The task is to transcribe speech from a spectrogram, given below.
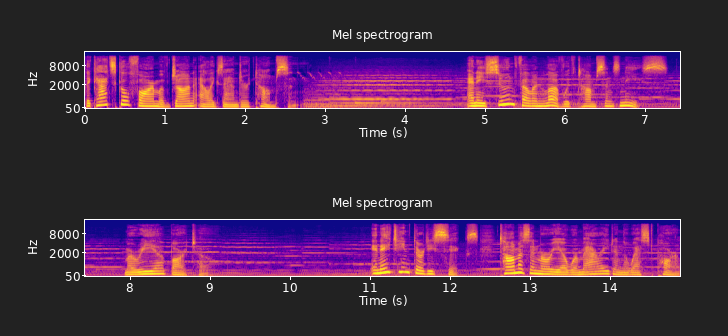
the Catskill farm of John Alexander Thompson. And he soon fell in love with Thompson's niece, Maria Bartow. In 1836, Thomas and Maria were married in the West Parlor,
